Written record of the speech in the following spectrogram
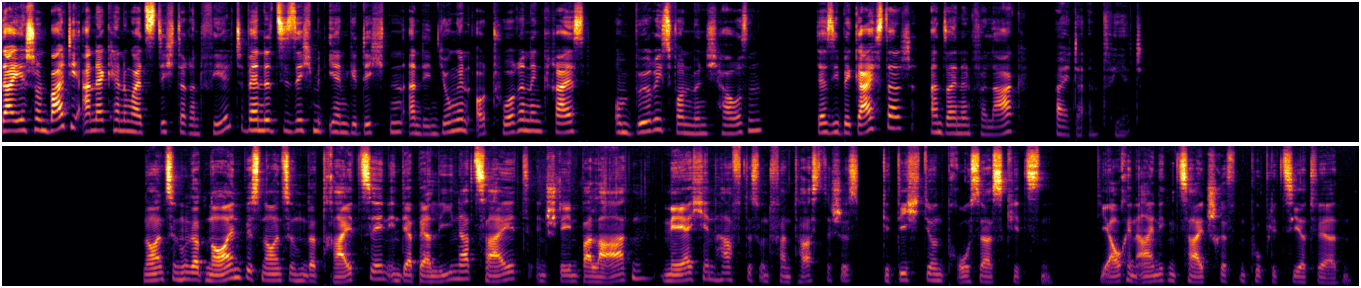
Da ihr schon bald die Anerkennung als Dichterin fehlt, wendet sie sich mit ihren Gedichten an den jungen Autorinnenkreis um Böris von Münchhausen, der sie begeistert an seinen Verlag weiterempfiehlt 1909 bis 1913 in der Berliner Zeit entstehen Balladen, Märchenhaftes und Fantastisches, Gedichte und Prosaskizzen, die auch in einigen Zeitschriften publiziert werden.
